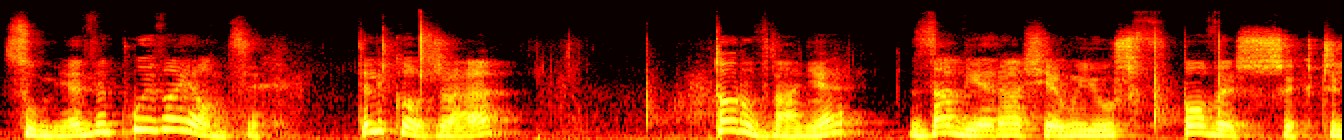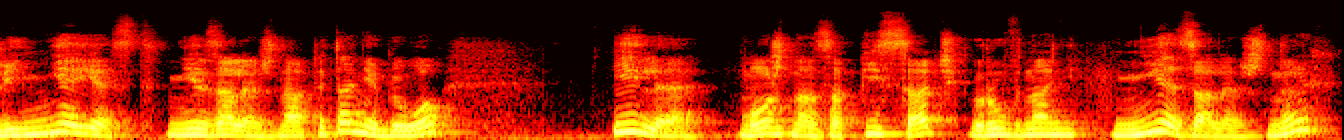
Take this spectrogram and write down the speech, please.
sumie wypływających. Tylko, że to równanie zawiera się już w powyższych, czyli nie jest niezależne. pytanie było, ile można zapisać równań niezależnych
